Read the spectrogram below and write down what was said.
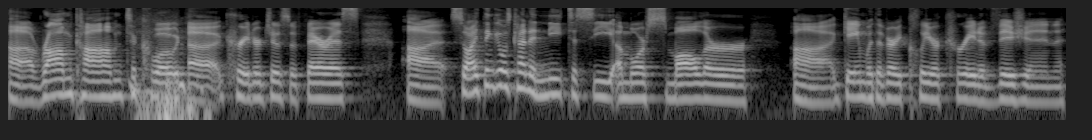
uh, rom com to quote uh, creator Josef Fares. Uh, so I think it was kind of neat to see a more smaller uh, game with a very clear creative vision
